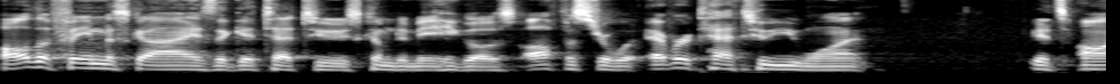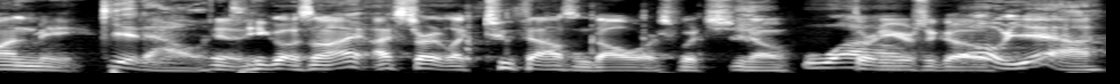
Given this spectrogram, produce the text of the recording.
all the famous guys that get tattoos come to me. He goes, Officer, whatever tattoo you want, it's on me. get out he goes, and I, I started like two thousand dollars, which you know, wow. thirty years ago. oh yeah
